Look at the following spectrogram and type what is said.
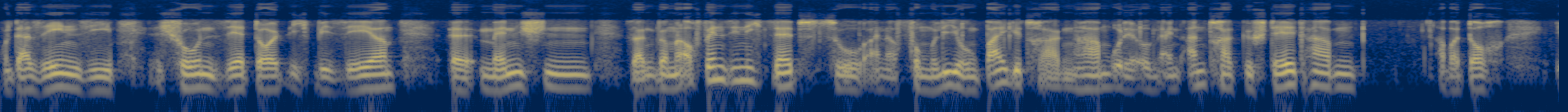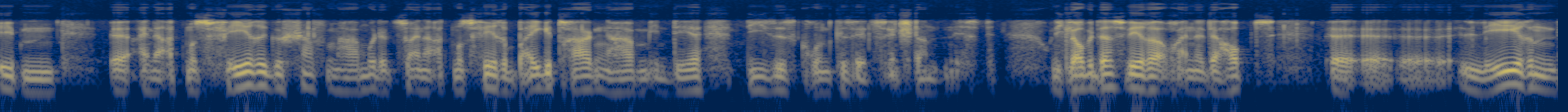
Und da sehen Sie schon sehr deutlich, wie sehr äh, Menschen, sagen wir mal, auch wenn sie nicht selbst zu einer Formulierung beigetragen haben oder irgendeinen Antrag gestellt haben, aber doch eben eine Atmosphäre geschaffen haben oder zu einer Atmosphäre beigetragen haben, in der dieses Grundgesetz entstanden ist. Und ich glaube, das wäre auch eine der Haupt äh, äh, Lehren,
